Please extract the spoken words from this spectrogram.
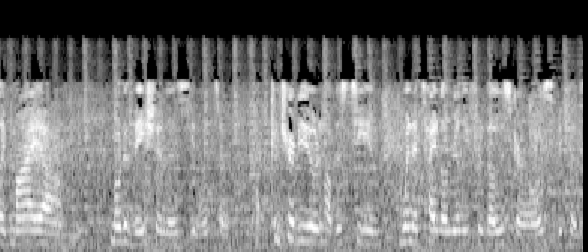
Like my um, motivation is, you know, to contribute, and help this team win a title really for those girls because,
